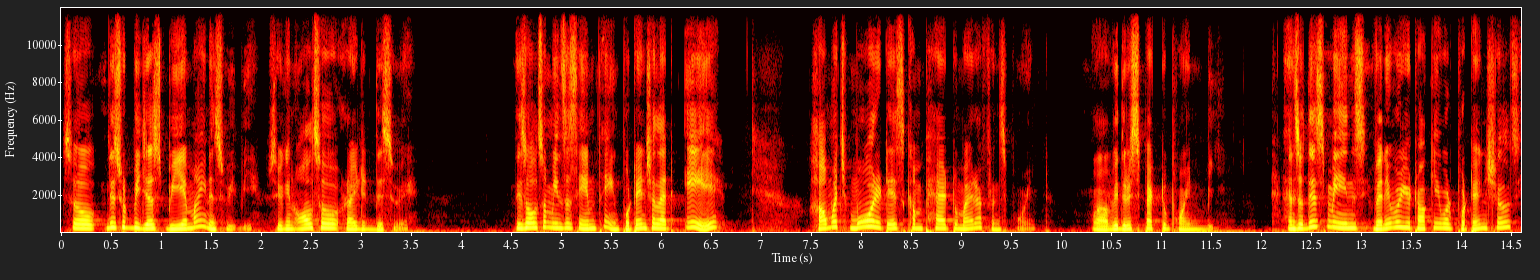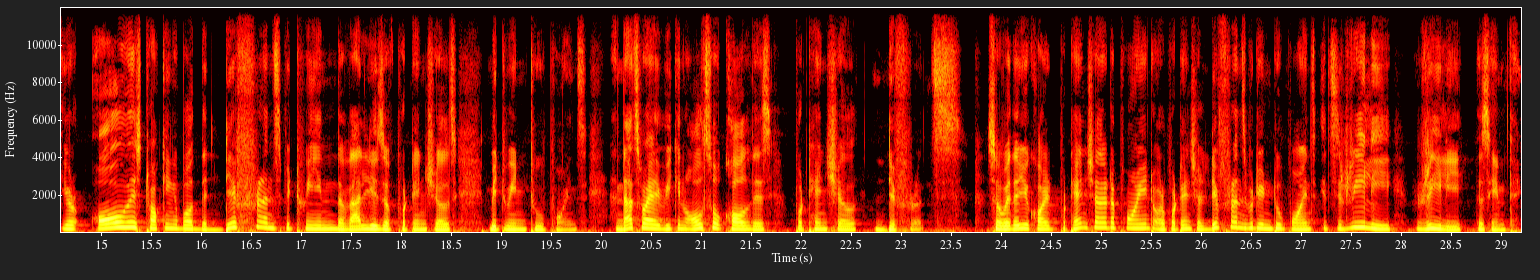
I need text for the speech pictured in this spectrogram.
so this would be just VA minus VB. So you can also write it this way. This also means the same thing, potential at A, how much more it is compared to my reference point uh, with respect to point B. And so this means whenever you're talking about potentials, you're always talking about the difference between the values of potentials between two points. And that's why we can also call this potential difference. So whether you call it potential at a point or potential difference between two points, it's really, really the same thing.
